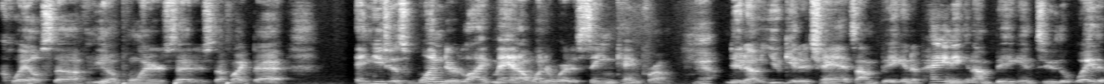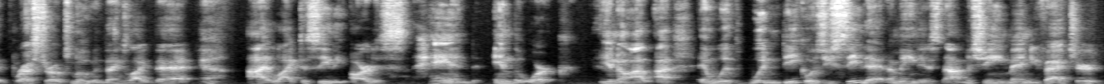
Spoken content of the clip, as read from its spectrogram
quail stuff, you know, pointers, setters, stuff like that. And you just wonder, like, man, I wonder where the scene came from. Yeah. You know, you get a chance. I'm big into painting and I'm big into the way that brushstrokes move and things like that. Yeah. I like to see the artist's hand in the work. You know, I, I and with wooden decoys, you see that. I mean, it's not machine manufactured.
